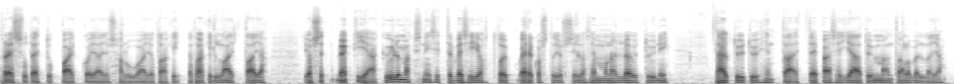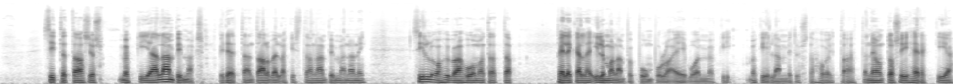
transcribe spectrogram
pressutettu paikkoja, jos haluaa jotakin, jotakin laittaa. Ja jos se mökki jää kylmäksi, niin sitten vesijohtoverkosto, jos sillä semmoinen löytyy, niin täytyy tyhjentää, ettei pääse jäätymään talvella. Ja Sitten taas, jos mökki jää lämpimäksi, pidetään talvellakin sitä lämpimänä, niin silloin on hyvä huomata, että pelkällä ilmalämpöpumpulla ei voi möki, mökin lämmitystä hoitaa. Että ne on tosi herkkiä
